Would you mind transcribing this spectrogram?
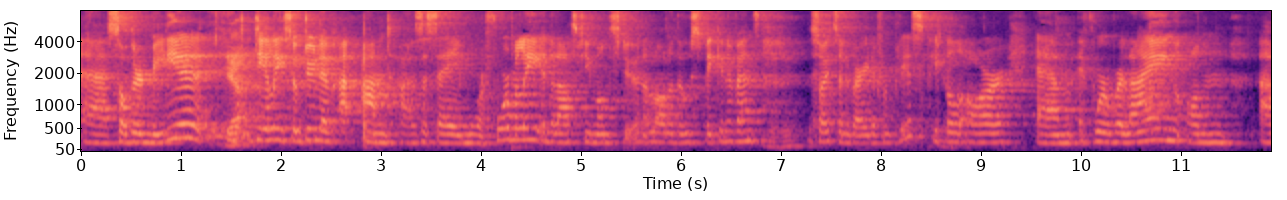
uh, southern media yeah. daily. So do live, and as I say, more formally in the last few months, doing a lot of those speaking events. Mm-hmm. The south's in a very different place. People yeah. are, um, if we're relying on a,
